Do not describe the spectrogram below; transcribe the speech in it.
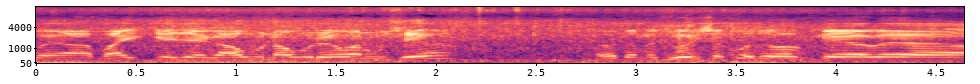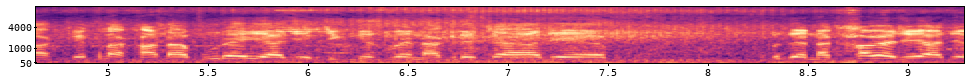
ભાઈ, આ ભાઈ કહે છે કે આવું નવું રહેવાનું છે. હવે તમે જોઈ શકો છો કે હવે આ કેટલા ખાડા પુરાય આજે જિજ્ઞેશભાઈ નાગરેચા આજે બધા નખાવે છે. આજે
